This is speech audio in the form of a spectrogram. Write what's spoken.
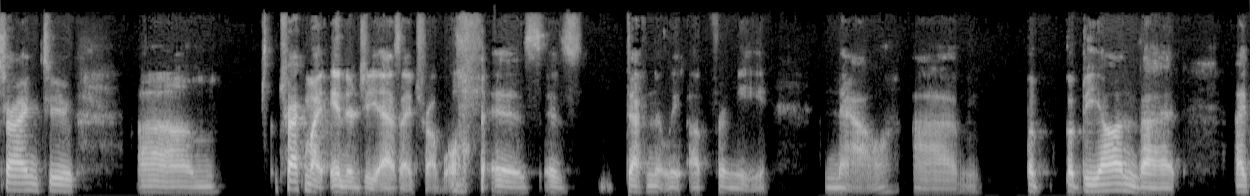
trying to um, track my energy as I trouble is is definitely up for me now. Um, but but beyond that, I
